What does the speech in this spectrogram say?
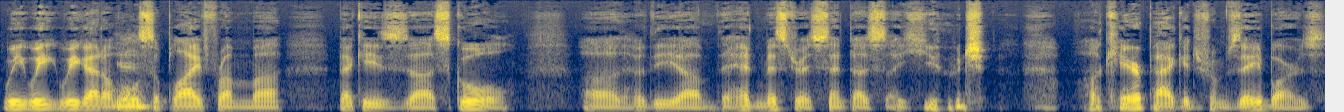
We we we got a Yeah. whole supply from uh, Becky's uh, school. Uh, the uh, the headmistress sent us a huge uh, care package from Zabar's.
